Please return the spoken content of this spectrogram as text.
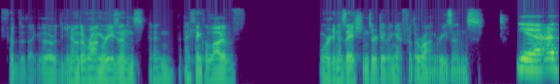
for the like the, you know the wrong reasons and i think a lot of organizations are doing it for the wrong reasons yeah,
